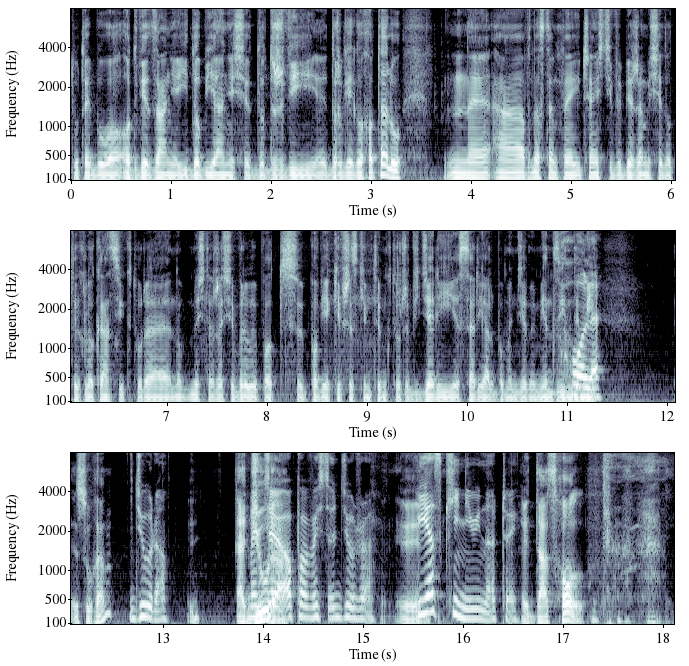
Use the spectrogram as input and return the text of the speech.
Tutaj było odwiedzanie i dobijanie się do drzwi drugiego hotelu, Mm, a w następnej części wybierzemy się do tych lokacji, które no, myślę, że się wryły pod powieki wszystkim tym, którzy widzieli serial, bo będziemy między innymi... Chole. Słucham? Dziura. A Będzie dziura. opowieść o dziurze. Y, I jaskini inaczej. Das Hall.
